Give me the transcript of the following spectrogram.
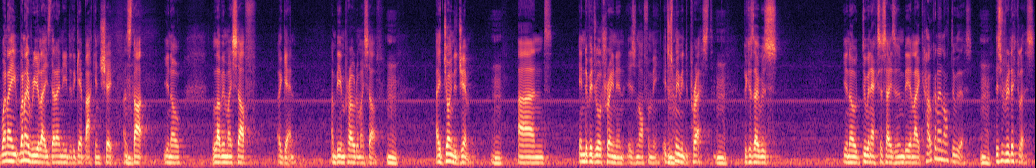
when I when I realized that I needed to get back in shape and Mm. start, you know, loving myself again and being proud of myself, Mm. I joined a gym Mm. and individual training is not for me. It just Mm. made me depressed Mm. because I was, you know, doing exercises and being like, how can I not do this? Mm. This is ridiculous.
